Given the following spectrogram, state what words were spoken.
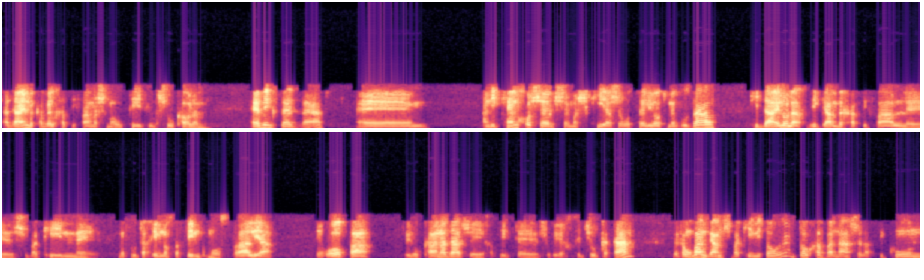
עדיין מקבל חשיפה משמעותית לשוק העולמי. Having said that, אני כן חושב שמשקיע שרוצה להיות מבוזר, כדאי לו להחזיק גם בחשיפה לשווקים מפותחים נוספים כמו אוסטרליה, אירופה, אפילו קנדה, שהיא יחסית, יחסית שוק קטן, וכמובן גם שווקים מתעוררים, תוך הבנה של הסיכון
